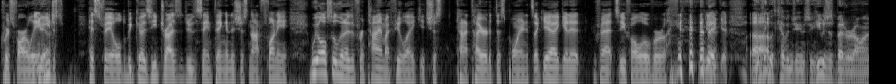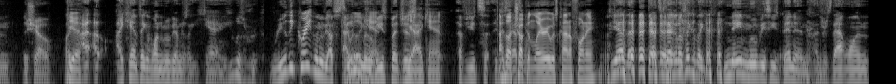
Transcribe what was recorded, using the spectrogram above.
Chris Farley, and Yeah. he just has failed because he tries to do the same thing and it's just not funny. We also live in a different time. I feel like it's just kind of tired at this point. It's like, yeah, I get it. You're fat, so you fall over. Like, I uh, think with Kevin James, too, he was just better on the show. Like, Yeah. I, I, I can't think of one movie. I'm just like, yeah, he was re- really great in the movie. I've seen really movies, can't. but just yeah, I can't. if you, I thought Chuck and Larry was kind of funny. Yeah, that, that's exactly what I was thinking. Like, name movies he's been in. There's that one,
